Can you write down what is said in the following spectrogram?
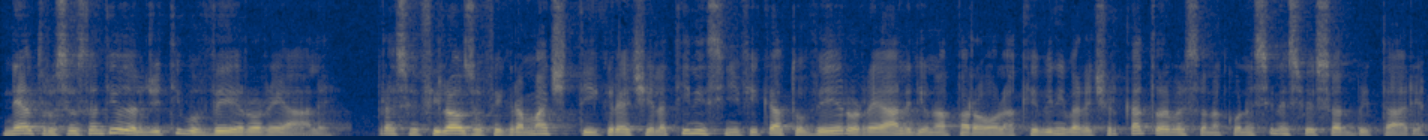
neutro sostantivo dell'aggettivo vero, reale. Presso i filosofi grammatici greci e latini il significato vero, reale di una parola che veniva ricercato attraverso una connessione spesso arbitraria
